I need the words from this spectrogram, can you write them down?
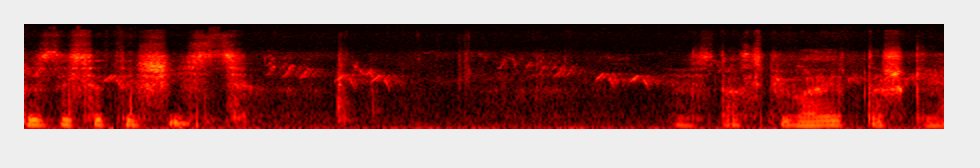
без 10 шість. І ось так співають пташки.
